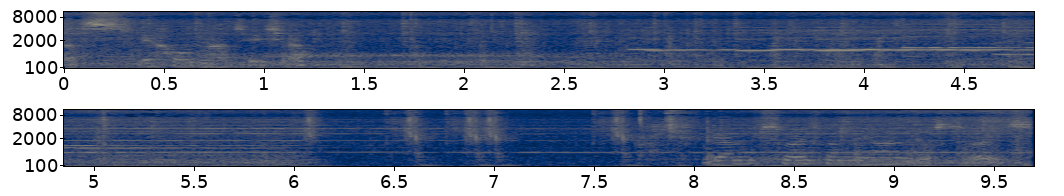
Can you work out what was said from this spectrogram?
Das, wir hauen natürlich ab. Wir haben zwei von der Lust als.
